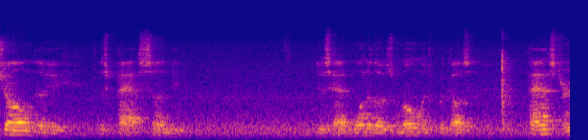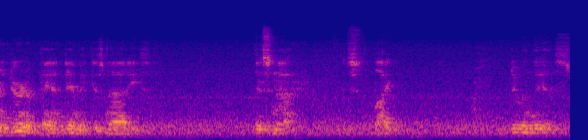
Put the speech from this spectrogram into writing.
Sean, the, uh, this past Sunday, just had one of those moments because pastoring during a pandemic is not easy. It's not. It's like doing this.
